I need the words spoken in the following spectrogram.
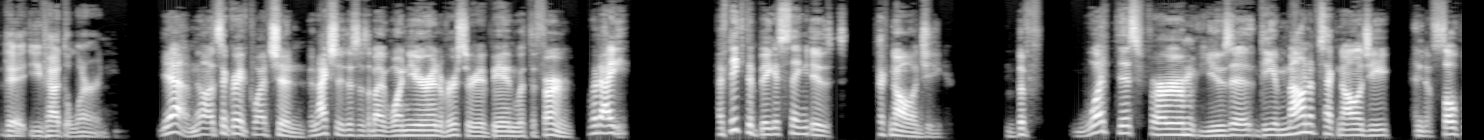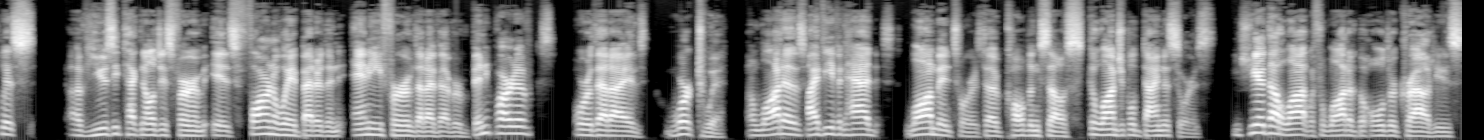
that you've had to learn? Yeah, no, that's a great question. And actually, this is my one year anniversary of being with the firm. But I, I think the biggest thing is technology. The what this firm uses, the amount of technology and the focus of using technologies firm is far and away better than any firm that I've ever been part of or that I've worked with. A lot of, I've even had law mentors that have called themselves theological dinosaurs. You hear that a lot with a lot of the older crowd who's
